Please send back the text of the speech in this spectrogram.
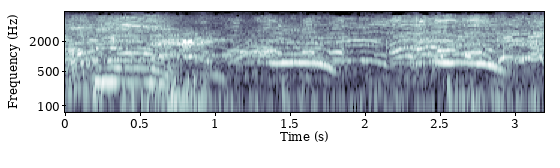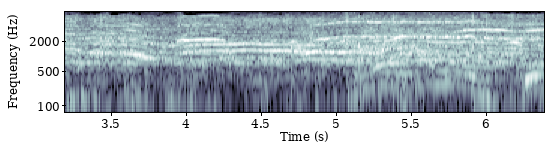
Rápido. Bravo, bravo. Bien, bien, bien. Siguiente, siguiente, siguiente. Ya, ya, ya. Bien, bien, bien, bien. Vamos, John, vamos, vamos. Vamos. Bien, bien, bien, bien. Venga, bien, bien, ahí te sigue. Otro.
